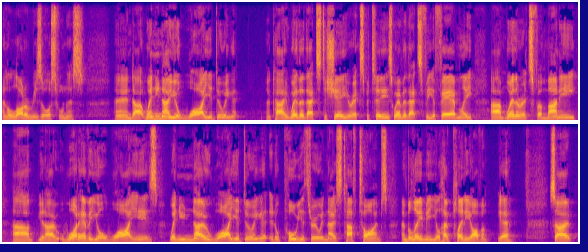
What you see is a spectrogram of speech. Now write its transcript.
and a lot of resourcefulness. And uh, when you know your why you're doing it, okay, whether that's to share your expertise, whether that's for your family, um, whether it's for money, um, you know, whatever your why is, when you know why you're doing it, it'll pull you through in those tough times. And believe me, you'll have plenty of them, yeah? So,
